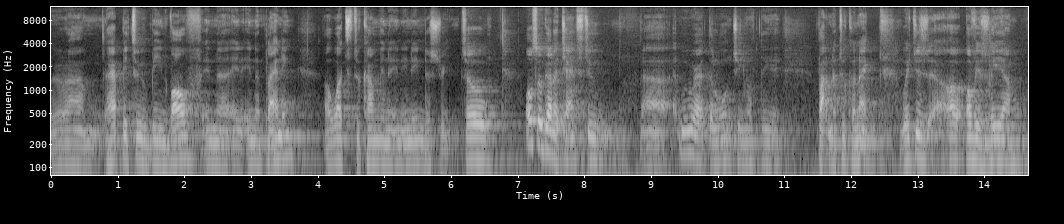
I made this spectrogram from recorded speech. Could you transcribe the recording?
we're um, happy to be involved in, uh, in, in, the planning of what's to come in, in, in industry. So also got a chance to, uh, we were at the launching of the Partner to Connect, which is uh, obviously um,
